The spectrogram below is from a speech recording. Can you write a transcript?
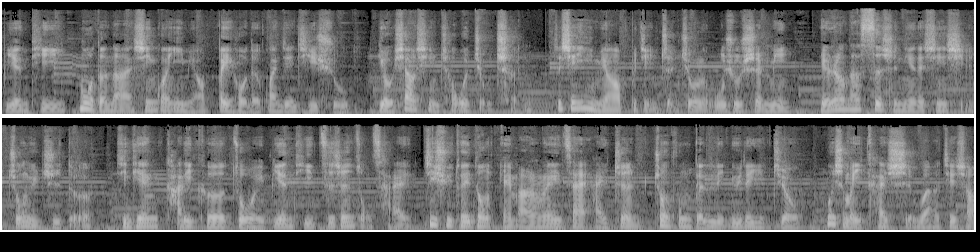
BNT、莫德纳新冠疫苗背后的关键技术，有效性超过九成。这些疫苗不仅拯救了无数生命。”也让他四十年的心血终于值得。今天，卡里科作为 BNT 资深总裁，继续推动 mRNA 在癌症、中风等领域的研究。为什么一开始我要介绍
